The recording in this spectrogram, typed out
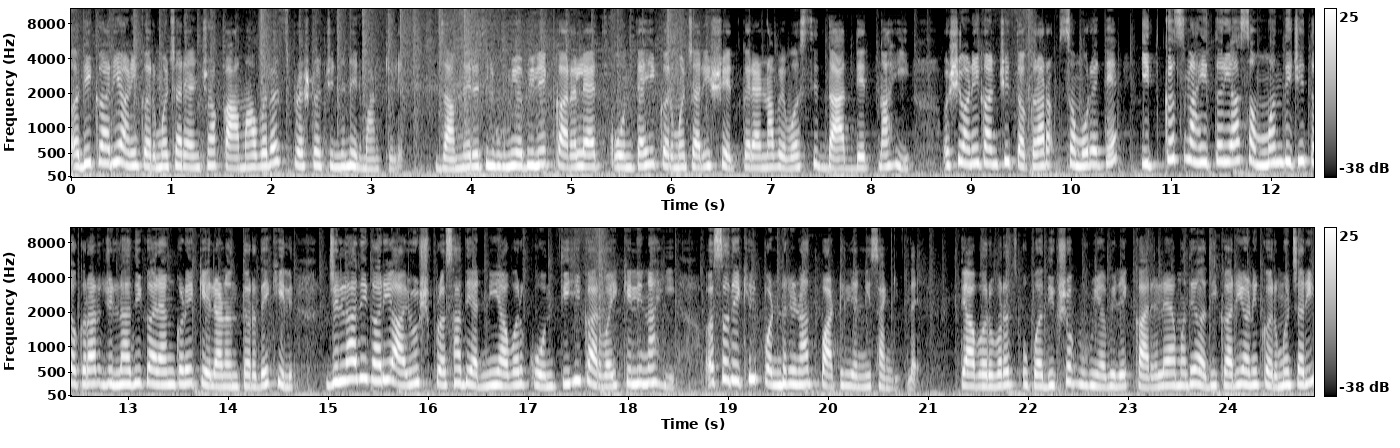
अधिकारी आणि कर्मचाऱ्यांच्या कामावरच प्रश्नचिन्ह निर्माण केले. जामनेर येथील भूमी अभिलेख कार्यालयात कोणत्याही कर्मचारी शेतकऱ्यांना व्यवस्थित दाद देत नाही अशी अनेकांची तक्रार समोर येते. इतकंच नाही तर या संबंधीची तक्रार जिल्हाधिकाऱ्यांकडे केल्यानंतर देखील जिल्हाधिकारी आयुष प्रसाद यांनी यावर कोणतीही कारवाई केली नाही असं देखील पंढरीनाथ पाटील यांनी सांगितलंय. त्याबरोबरच उपअधीक्षक भूमी अभिलेख कार्यालयामध्ये अधिकारी आणि कर्मचारी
